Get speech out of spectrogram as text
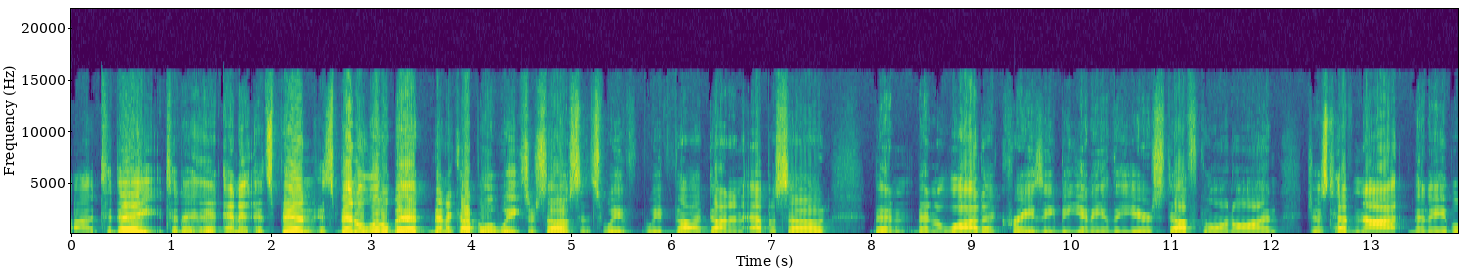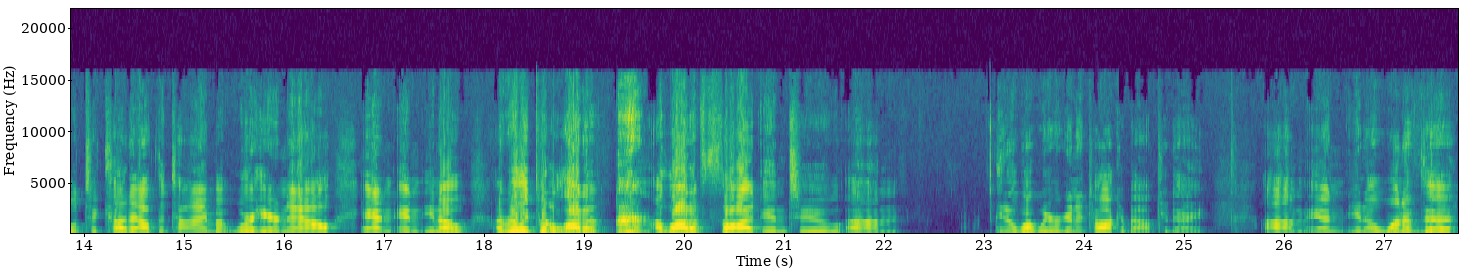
Uh, today, today, and it, has been it's been a little bit, been a couple of weeks or so since we've we've uh, done an episode been been a lot of crazy beginning of the year stuff going on. Just have not been able to cut out the time but we're here now. And and you know i really put a lot of a lot of thought into um, you know what we were going to talk about today. Um, and you know one of the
